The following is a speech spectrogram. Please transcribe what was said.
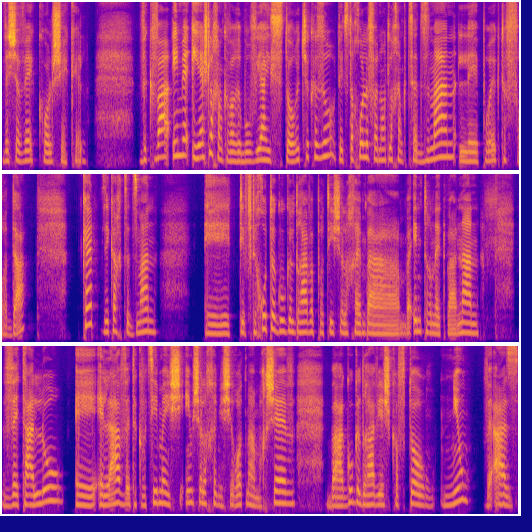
ושווה כל שקל. וכבר, אם יש לכם כבר ערבוביה היסטורית שכזו, תצטרכו לפנות לכם קצת זמן לפרויקט הפרדה. כן, זה ייקח קצת זמן. אה, תפתחו את הגוגל דרייב הפרטי שלכם באינטרנט, בענן, ותעלו אה, אליו את הקבצים האישיים שלכם ישירות מהמחשב. בגוגל דרייב יש כפתור New ואז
